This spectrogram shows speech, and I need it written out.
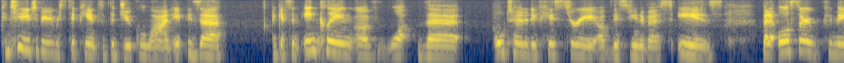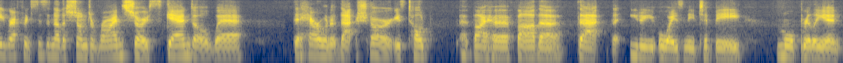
continue to be recipients of the ducal line. It is a, I guess, an inkling of what the alternative history of this universe is. But it also, for me, references another Shonda Rhimes show, Scandal, where the heroine of that show is told by her father that that you know you always need to be more brilliant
